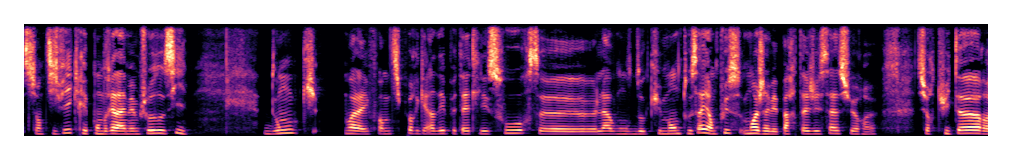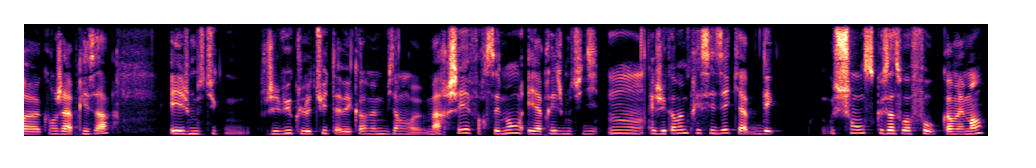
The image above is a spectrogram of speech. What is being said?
scientifique répondrait la même chose aussi. Donc voilà, il faut un petit peu regarder peut-être les sources, euh, là où on se documente, tout ça. Et en plus, moi j'avais partagé ça sur, euh, sur Twitter euh, quand j'ai appris ça. Et je me suis, j'ai vu que le tweet avait quand même bien marché, forcément. Et après, je me suis dit, hum, et j'ai quand même précisé qu'il y a des chances que ça soit faux, quand même, hein,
